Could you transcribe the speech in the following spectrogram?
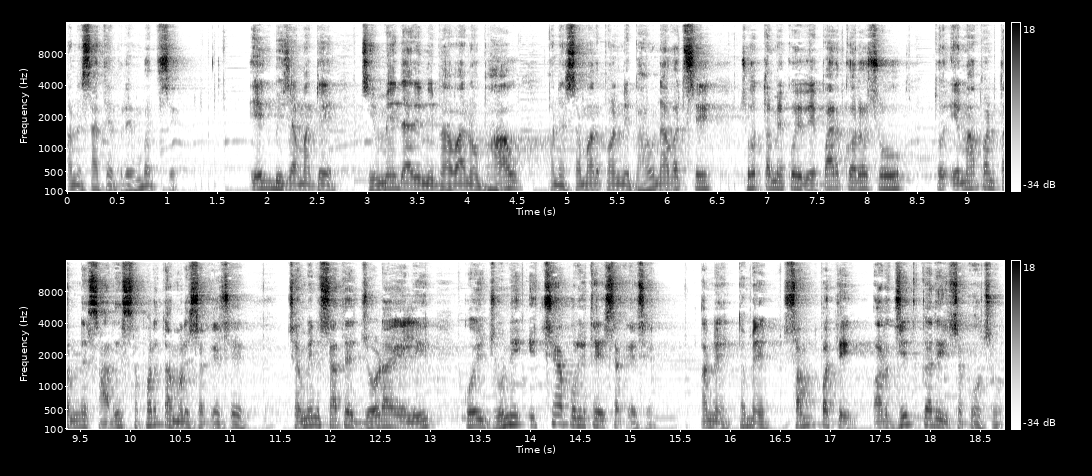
અને સાથે પ્રેમ વધશે. એકબીજા માટે જિમ્મેદારી નિભાવવાનો ભાવ અને સમર્પણની ભાવના વધશે. જો તમે કોઈ વેપાર કરો છો, તો એમાં પણ તમને સારી સફળતા મળી શકે છે. જમીન સાથે જોડાયેલી કોઈ જૂની ઈચ્છા પૂરી થઈ શકે છે અને તમે સંપત્તિ અર્જિત કરી શકો છો.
